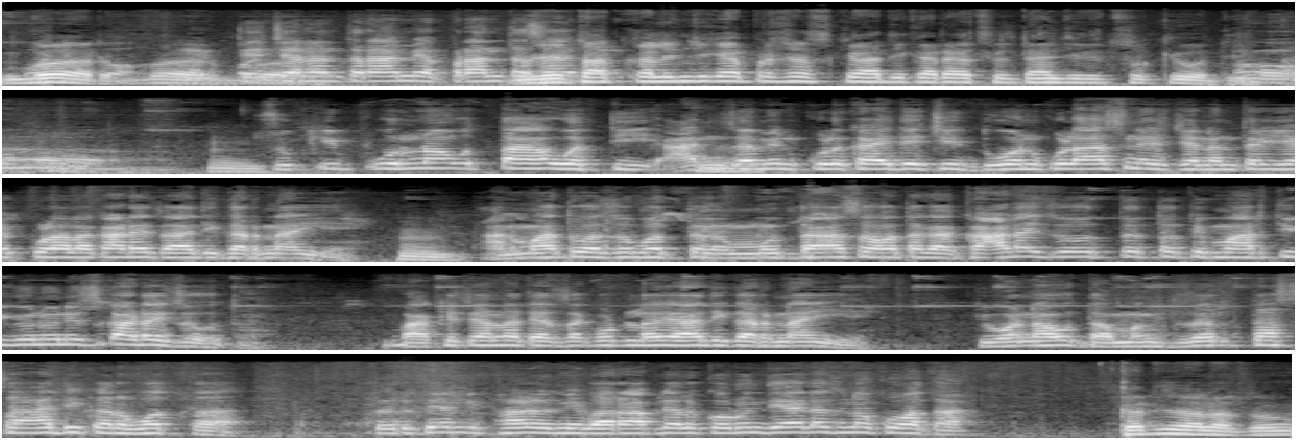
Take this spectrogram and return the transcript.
बर बर बर. त्याच्यानंतर आम्ही प्रांत म्हणजे साहेब तत्कालीन जे काही प्रशासकीय अधिकारी असतील त्यांची ती चुकी होती. हो, हो. चुकी पूर्ण होता होती. आणि जमीन कुळ कायद्याची दोन कुळ असण्याच्या नंतर एक कुळाला काढायचा अधिकार नाहीये. हम्म. आणि महत्वाचं होतं मुद्दा असा होता का काढायचं होतं तर ते मारुती घेऊनच काढायचं होतं. बाकीच्यांना त्याचा कुठलाही अधिकार नाहीये. किंवा नव्हता. मग जर तसा अधिकार होता तर त्यांनी फाळ निवारा आपल्याला करून द्यायलाच नको होता कधी झाला तो?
